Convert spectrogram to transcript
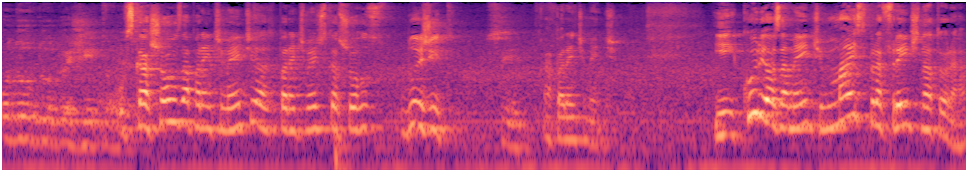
ou, do, do, do, Egito? Os cachorros aparentemente, aparentemente os cachorros do Egito. Sim. Aparentemente. E curiosamente, mais para frente na Torá,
